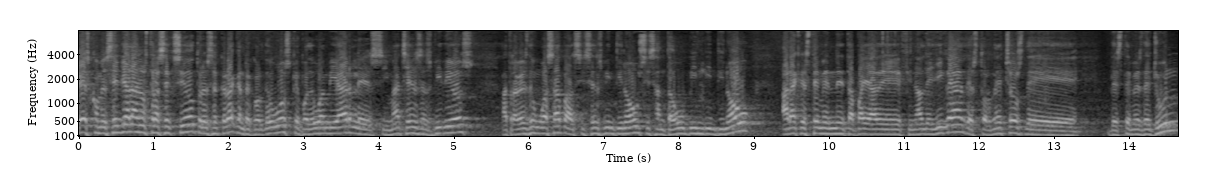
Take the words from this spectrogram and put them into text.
Bé, comencem ja la nostra secció, Tu eres el crack, en recordeu-vos que podeu enviar les imatges, els vídeos, a través d'un WhatsApp al 629 61 20 29, ara que estem en etapa ja de final de Lliga, dels tornejos de, d'este mes de juny,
